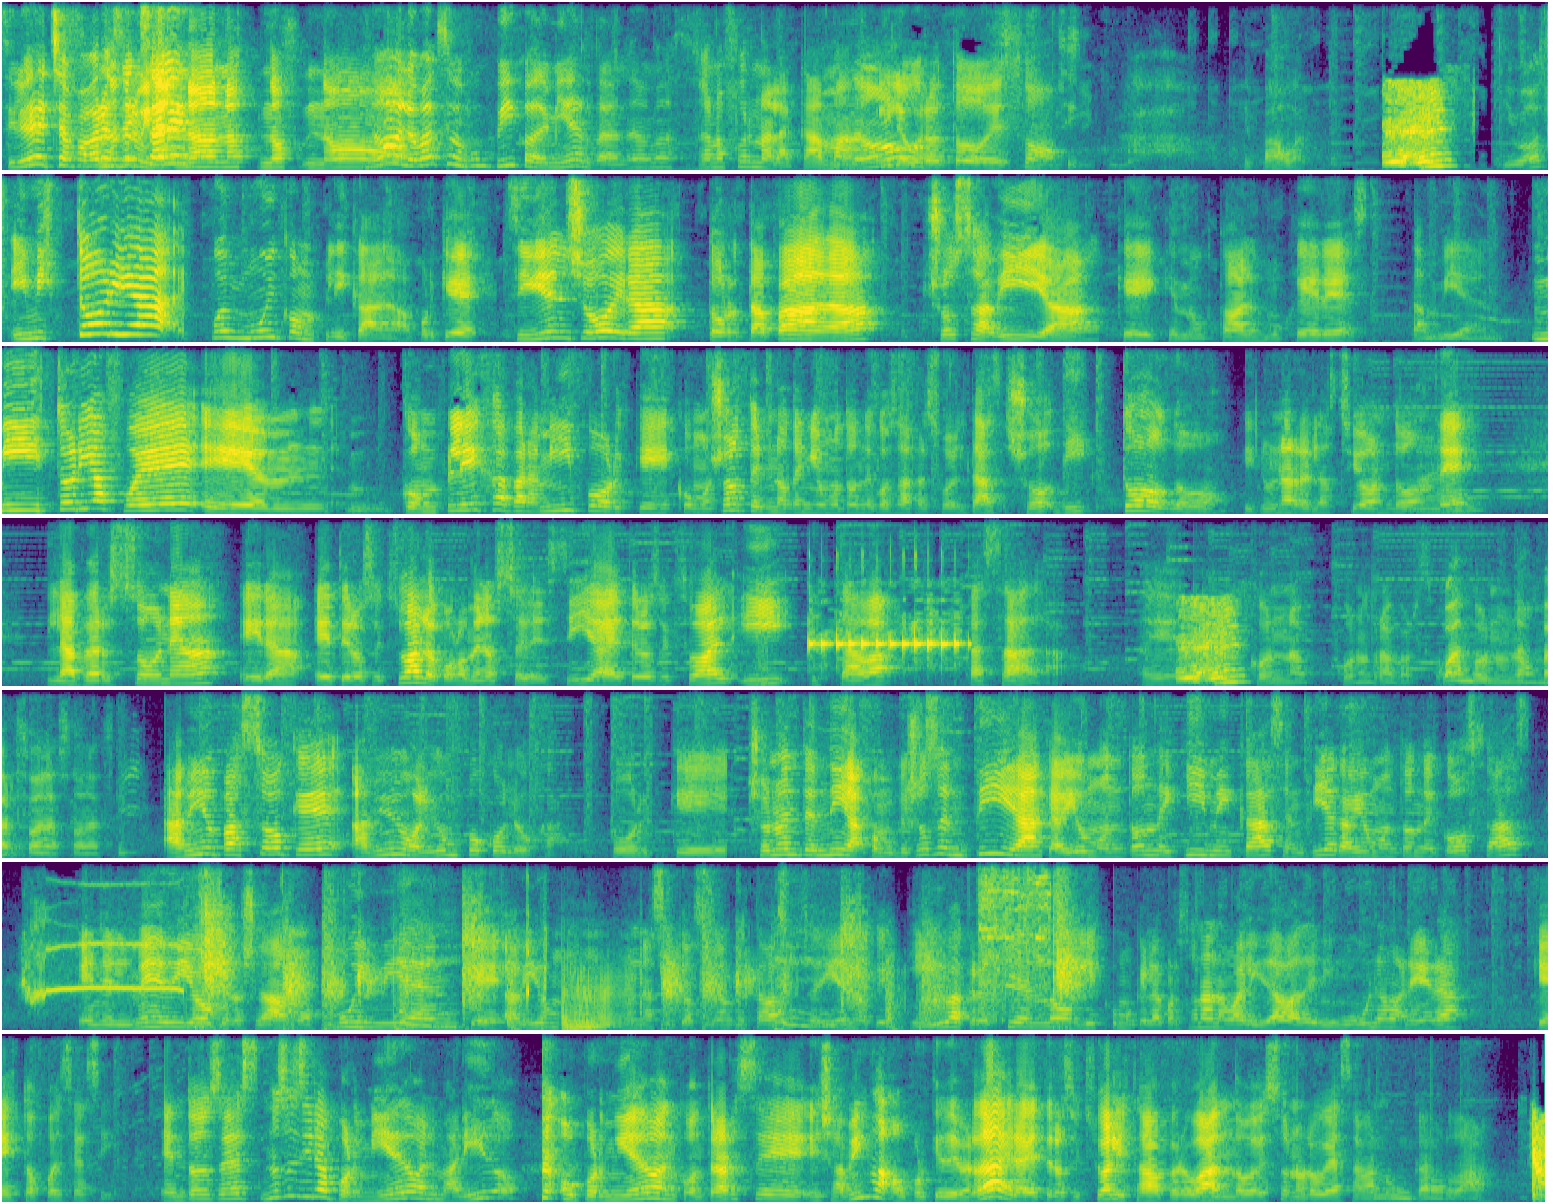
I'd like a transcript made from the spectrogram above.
Si le hubiera echado favores no, sexuales... no, no, no, no. No, lo máximo fue un pico de mierda, nada más. O sea, no fueron a la cama No. y logró todo eso. Sí. Qué power. ¿Y vos? Y mi historia fue muy complicada, porque si bien yo era tortapada, yo sabía que, que me gustaban las mujeres también. Mi historia fue eh, compleja para mí porque como yo te- no tenía un montón de cosas resueltas, yo di todo en una relación donde la persona era heterosexual, o por lo menos se decía heterosexual, y estaba casada eh, con, una- con otra persona. Cuando las personas son así. A mí me pasó que a mí me volvió un poco loca. Porque yo no entendía, como que yo sentía que había un montón de química, sentía que había un montón de cosas en el medio, que nos llevábamos muy bien, que había un- una situación que estaba sucediendo, que, que iba creciendo, y es como que la persona no validaba de ninguna manera que esto fuese así. Entonces, no sé si era por miedo al marido o por miedo a encontrarse ella misma o porque de verdad era heterosexual y estaba probando. Eso no lo voy a saber nunca, ¿verdad?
